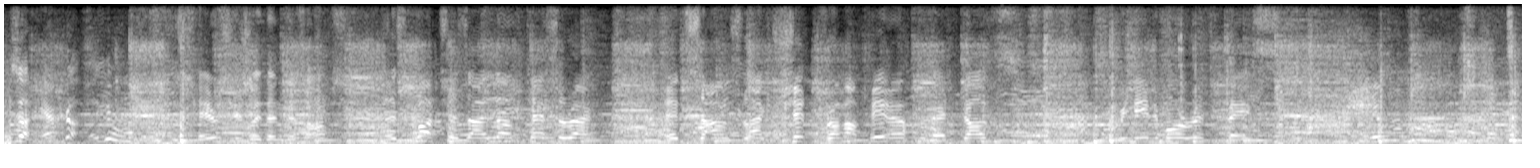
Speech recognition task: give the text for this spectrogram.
He's a haircut. Look at him. His hair's usually down to his arms. As much as I love Tesseract, it sounds like shit from up here. It does. We need more riff bass.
